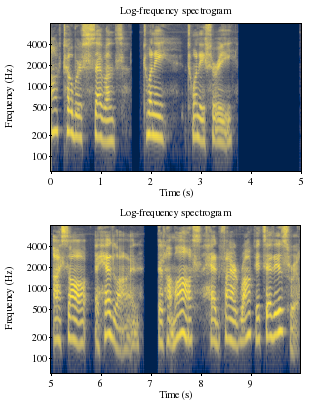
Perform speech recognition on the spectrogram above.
October 7th, 2023, I saw a headline that Hamas had fired rockets at Israel.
